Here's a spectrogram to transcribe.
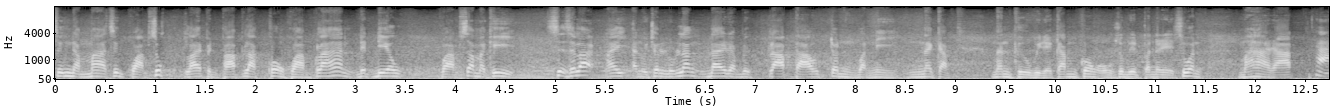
ซึ่งนำมาซึ่งความสุขกลายเป็นภาพลักษณ์ของความกล้าหาญเด็ดเดียว ความสามัคคีเสียสละให้อนุชนรุ่นหลังได้รำลึกตราบเท้าจนวันนี้นะครับ นั่นคือวีรกรรมขององค์สมเด็จพระนเรศวรมหาราชค่ะ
